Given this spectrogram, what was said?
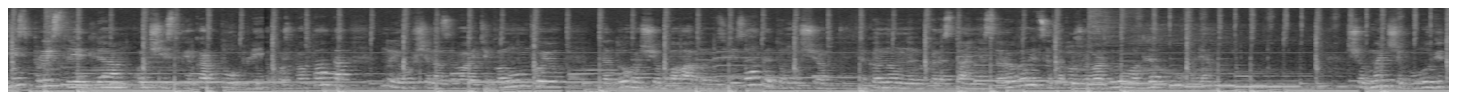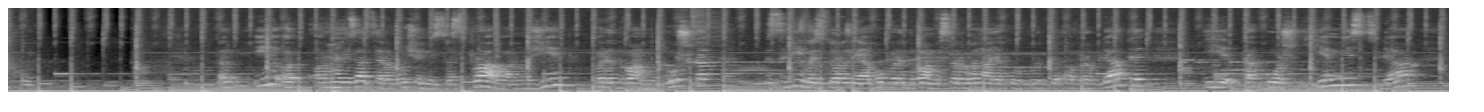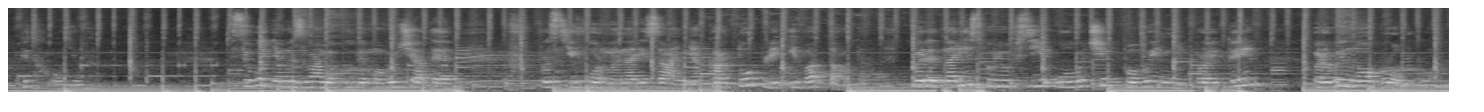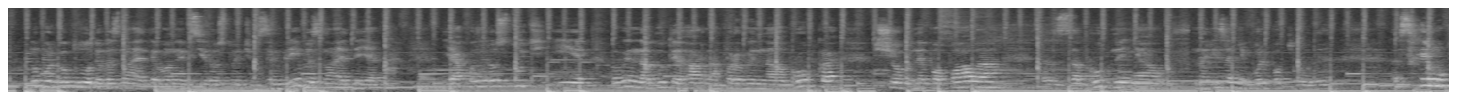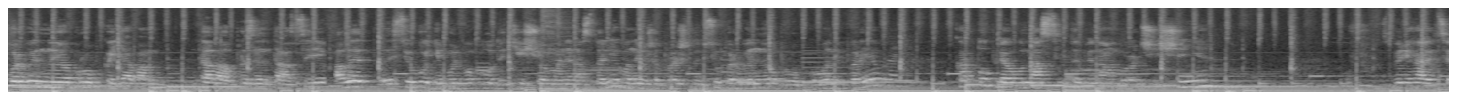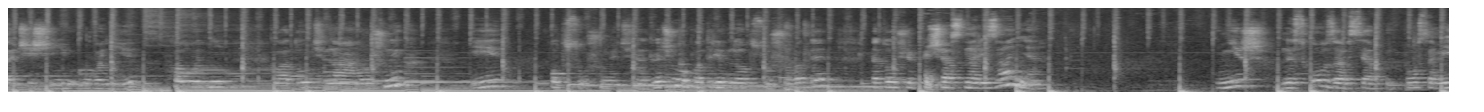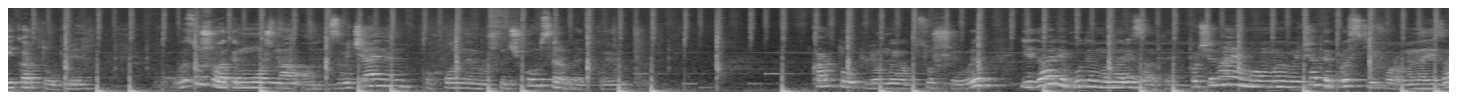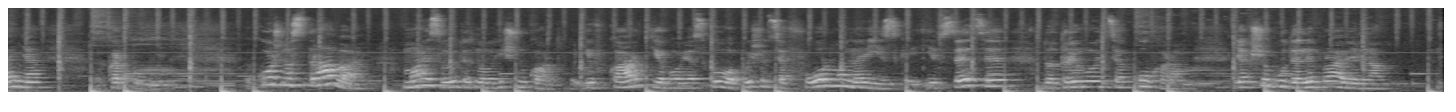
Є пристрій для очистки картоплі, також батата, ну його ще називають економкою, для того, щоб багато не зрізати, тому що економне використання сировини це дуже важливо для кухаря, щоб менше було відходів. І організація робочого місця. Справа ножі, перед вами дошка, з лівої сторони або перед вами сировина, яку ви будете обробляти, і також ємність для відходів. Сьогодні ми з вами будемо вивчати прості форми нарізання картоплі і батата. Перед нарізкою всі овочі повинні пройти первинну обробку. Ну, бульбоплоди, ви знаєте, вони всі ростуть в землі, ви знаєте, як, як вони ростуть, і повинна бути гарна первинна обробка, щоб не попало забруднення в нарізані бульбоплоди. Схему первинної обробки я вам дала в презентації, але сьогодні бульбоплоди, ті, що в мене на столі, вони вже пройшли всю первинну обробку. Вони перебрані. Картопля у нас і топінамбур очищені зберігаються очищені у воді в холодній, кладуть на рушник і обсушують. Для чого потрібно обсушувати? Для того, щоб під час нарізання ніж не сковзався по самій картоплі. Висушувати можна звичайним кухонним рушничком серветкою. Картоплю ми обсушили і далі будемо нарізати. Починаємо ми вивчати прості форми нарізання картоплі. Кожна страва має свою технологічну картку. І в карті обов'язково пишеться форма нарізки. І все це дотримується кухарем. Якщо буде неправильна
